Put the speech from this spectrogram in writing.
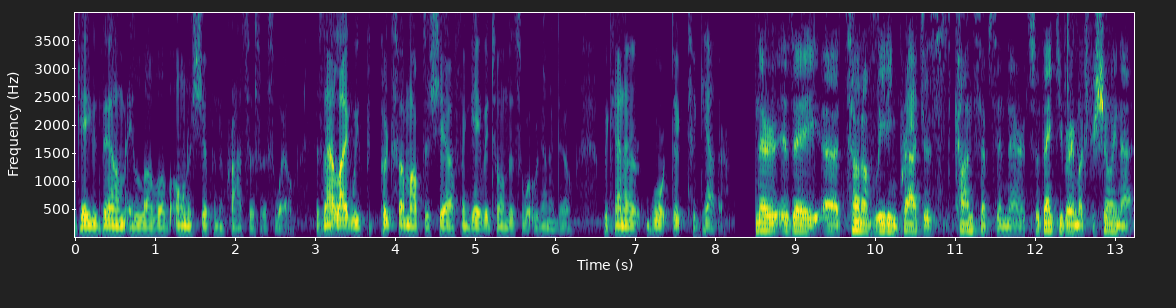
gave them a level of ownership in the process as well. It's not like we put something off the shelf and gave it to them, this is what we're going to do. We kind of worked it together. There is a, a, ton of leading practice concepts in there. So thank you very much for showing that.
